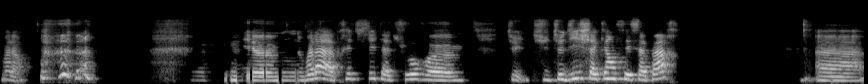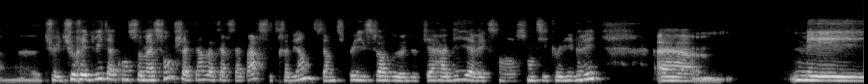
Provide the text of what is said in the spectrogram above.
Voilà. Euh, voilà, après, tu sais, tu as toujours. Euh, tu, te dis chacun fait sa part. Euh, tu, réduis ta consommation, chacun va faire sa part, c'est très bien. C'est un petit peu l'histoire de, Pierre Rabhi avec son, petit colibri. mais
